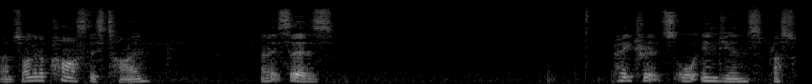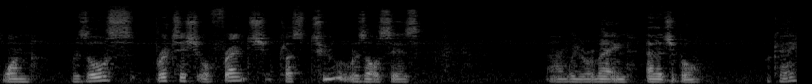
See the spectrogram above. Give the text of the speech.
Um, so I'm going to pass this time. And it says Patriots or Indians plus one resource, British or French plus two resources, and we remain eligible. Okay?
